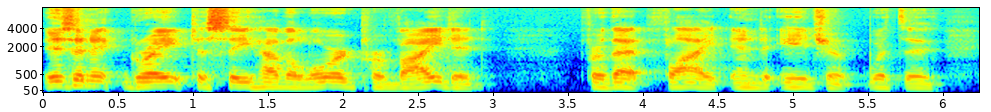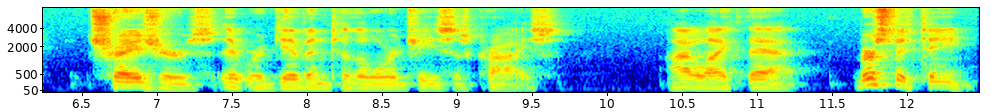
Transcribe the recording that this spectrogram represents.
Isn't it great to see how the Lord provided for that flight into Egypt with the treasures that were given to the Lord Jesus Christ? I like that. Verse 15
